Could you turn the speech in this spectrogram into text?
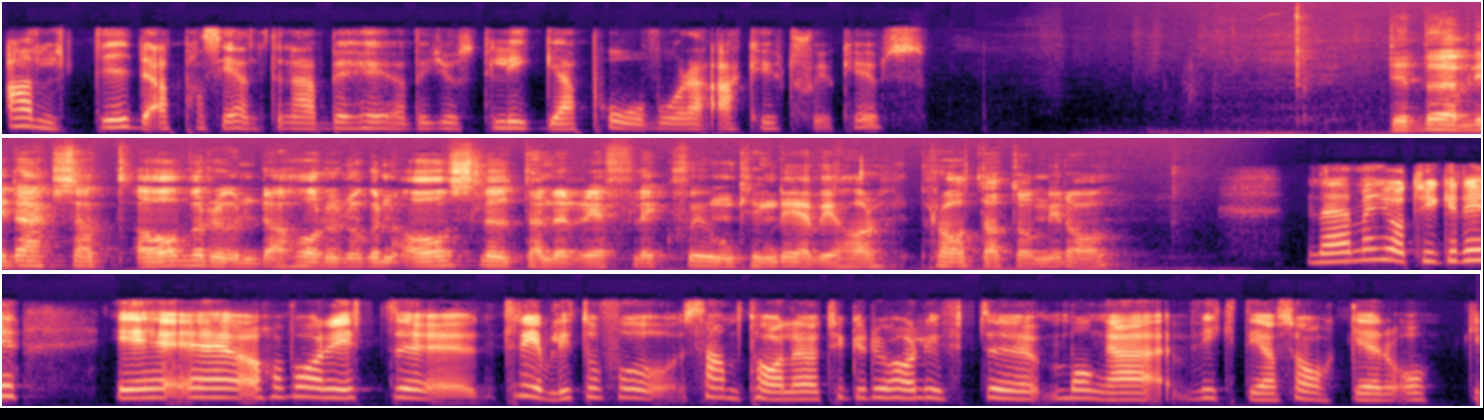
alltid att patienterna behöver just ligga på våra akutsjukhus. Det börjar bli dags att avrunda. Har du någon avslutande reflektion kring det vi har pratat om idag? Nej, men jag tycker det är, eh, har varit eh, trevligt att få samtala. Jag tycker du har lyft eh, många viktiga saker och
